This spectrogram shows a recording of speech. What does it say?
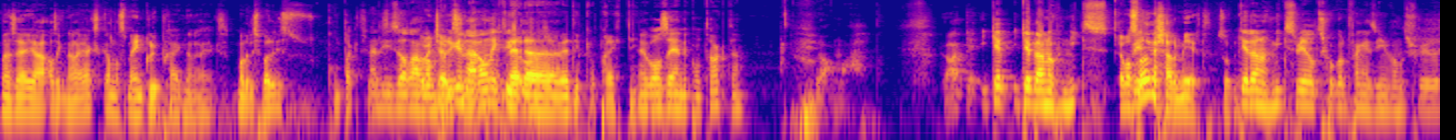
Maar hij zei, ja, als ik naar Ajax kan, dat is mijn club, ga ik naar Ajax. Maar er is wel eens contact En geweest. die zal dan van Brugge naar Anderlecht Nee, gekomen dat zijn. weet ik oprecht niet. Hij was einde contract, hè. Ja, maar... Ja, ik, ik, heb, ik heb daar nog niks... Hij was we- wel gecharmeerd. Zo Ik heb daar nog niks wereldschokkend van gezien van Schreuder.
